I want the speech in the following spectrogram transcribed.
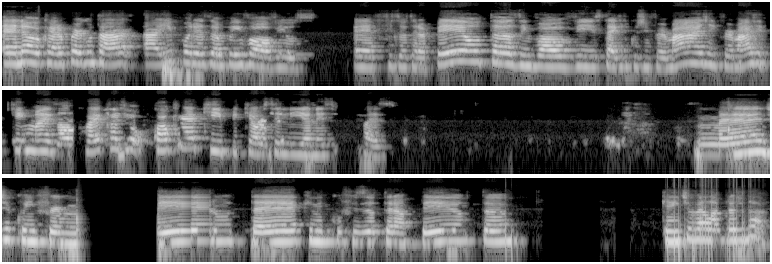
É, não, eu quero perguntar, aí, por exemplo, envolve os é, fisioterapeutas, envolve os técnicos de enfermagem, enfermagem, quem mais? Qual é, qual é a equipe que auxilia nesse processo? Médico, enfermeiro, técnico, fisioterapeuta, quem tiver lá para ajudar.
